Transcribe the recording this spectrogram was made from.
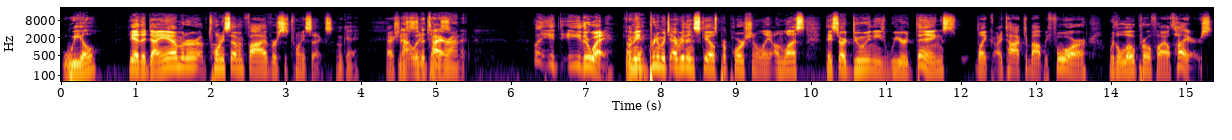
wheel. Yeah, the diameter of 27.5 versus 26. Okay. Actually, Not with a tire on it. Well, it, either way, I mean, pretty much everything scales proportionally unless they start doing these weird things, like I talked about before with the low profile tires.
